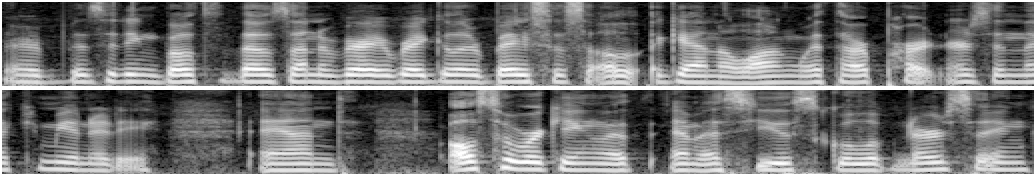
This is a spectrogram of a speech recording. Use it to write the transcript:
They're visiting both of those on a very regular basis, again, along with our partners in the community. And also working with MSU School of Nursing.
